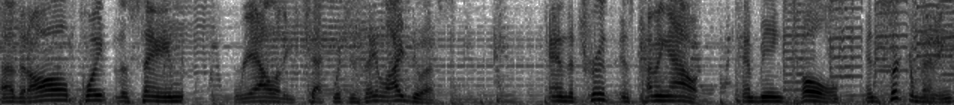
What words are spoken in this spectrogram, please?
uh, that all point the same reality check, which is they lied to us. And the truth is coming out and being told and circumventing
